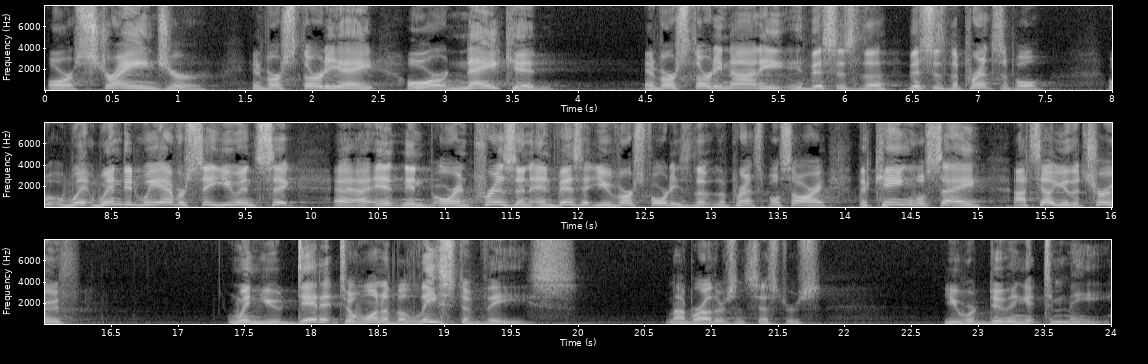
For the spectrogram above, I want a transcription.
or a stranger? In verse 38, or naked. In verse 39, he, this, is the, this is the principle. When, when did we ever see you in sick uh, in, in, or in prison and visit you? Verse 40 is the, the principle, sorry. The king will say, I tell you the truth, when you did it to one of the least of these, my brothers and sisters, you were doing it to me.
